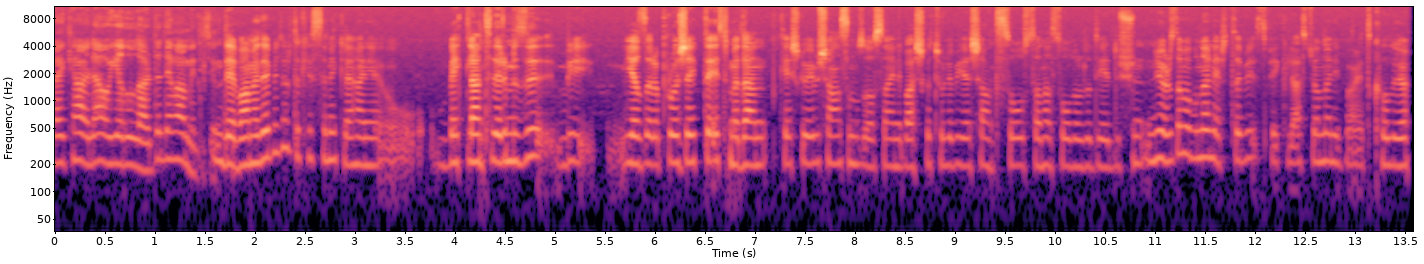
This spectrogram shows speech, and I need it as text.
belki hala o yalılarda devam edecek. Devam edebilirdi kesinlikle. Hani beklentilerimizi bir yazara projekte etmeden keşke öyle bir şansımız olsa hani başka türlü bir yaşantısı olsa nasıl olurdu diye düşünüyoruz ama bunların hepsi tabii spekülasyondan ibaret kalıyor.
